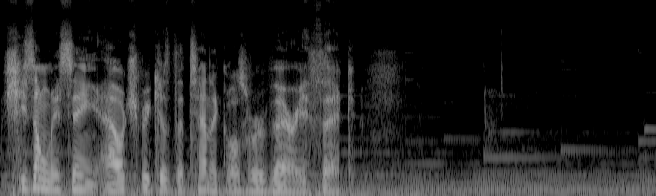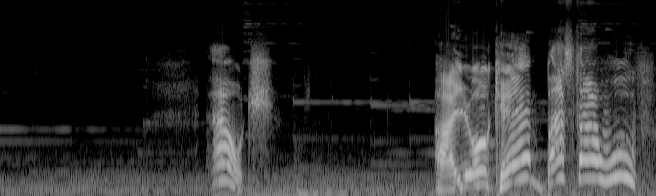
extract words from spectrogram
She's only saying ouch because the tentacles were very thick. Ouch! Are you okay? Buster Wolf!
